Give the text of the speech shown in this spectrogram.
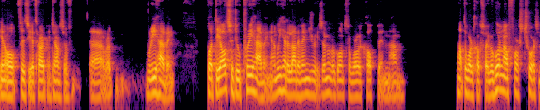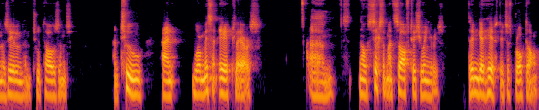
you know physiotherapy in terms of uh, rehabbing but they also do prehabbing. And we had a lot of injuries. I remember going to the World Cup in, um, not the World Cup, sorry, we're going on our first tour to New Zealand in 2002, and we're missing eight players. Um, no, six of them had soft tissue injuries. They didn't get hit, they just broke down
